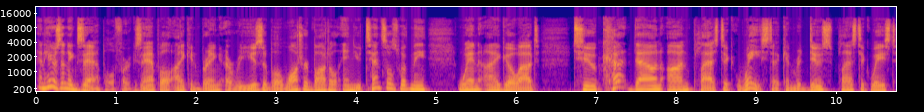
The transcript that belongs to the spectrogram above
And here's an example. For example, I can bring a reusable water bottle and utensils with me when I go out to cut down on plastic waste. I can reduce plastic waste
